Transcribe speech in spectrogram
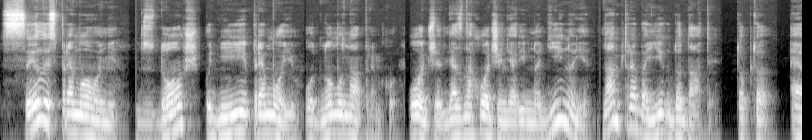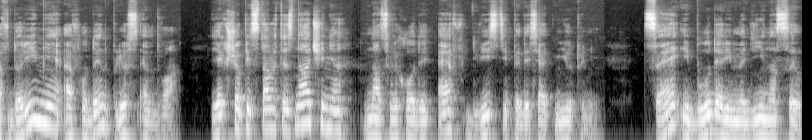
Сили спрямовані вздовж однієї прямої в одному напрямку. Отже, для знаходження рівнодійної нам треба їх додати. Тобто F дорівнює F1 плюс F2. Якщо підставити значення, нас виходить F 250 ньютонів. Це і буде рівнодійна сил.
